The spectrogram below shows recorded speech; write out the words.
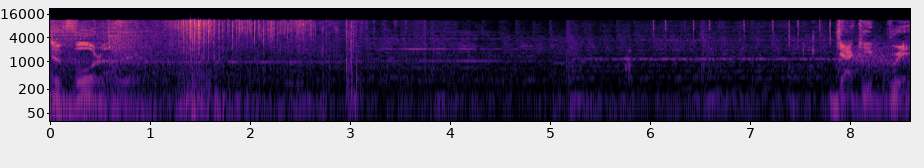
D'Vorah. Jacqui Briggs.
